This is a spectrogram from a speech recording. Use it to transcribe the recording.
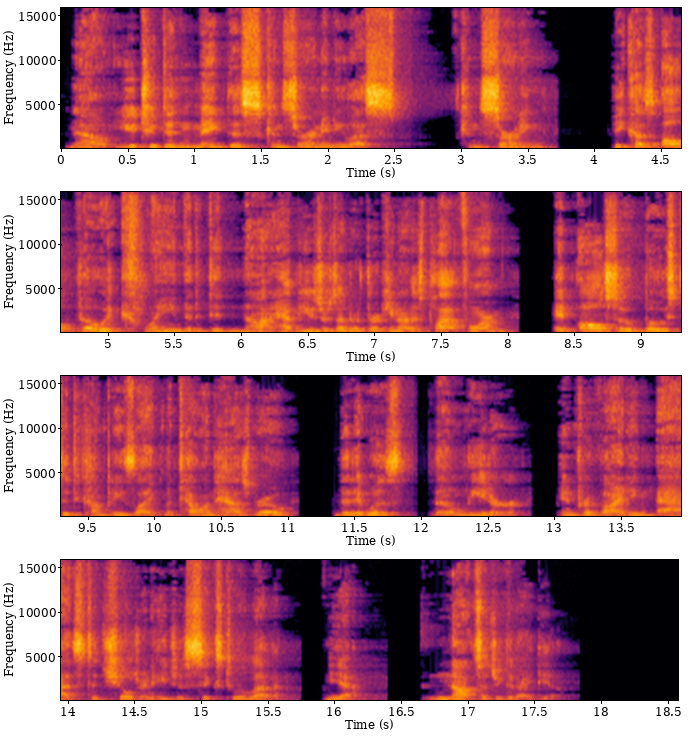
Now, YouTube didn't make this concern any less concerning because although it claimed that it did not have users under 13 on its platform, it also boasted to companies like Mattel and Hasbro that it was the leader in providing ads to children ages 6 to 11. Yeah, not such a good idea.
